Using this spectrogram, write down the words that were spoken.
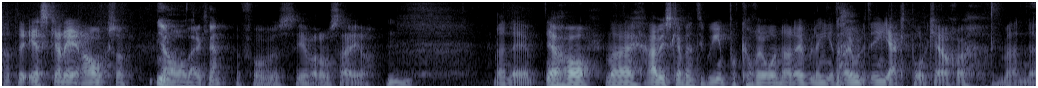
att det eskalerar också. Ja, verkligen. Då får vi se vad de säger. Mm. Men det... Jaha. Nej. Vi ska väl inte gå in på Corona. Det är väl inget roligt i en jaktpodd kanske. Men... Eh,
